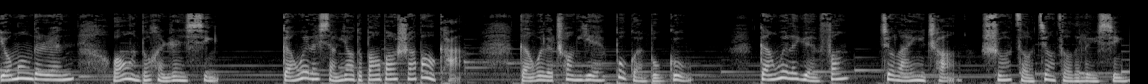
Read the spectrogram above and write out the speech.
有梦的人往往都很任性，敢为了想要的包包刷爆卡，敢为了创业不管不顾，敢为了远方就来一场说走就走的旅行。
